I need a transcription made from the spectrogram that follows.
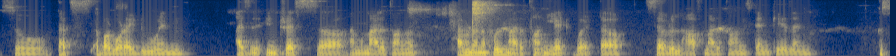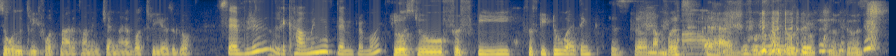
So that's about what I do. And as interests, uh, I'm a marathoner. I haven't done a full marathon yet, but uh, several half marathons, 10Ks, and a sole three fourth marathon in Chennai about three years ago. Several? Like how many of them, Pramod? Close to 50, 52, I think, is the numbers I have. some total of all of those.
